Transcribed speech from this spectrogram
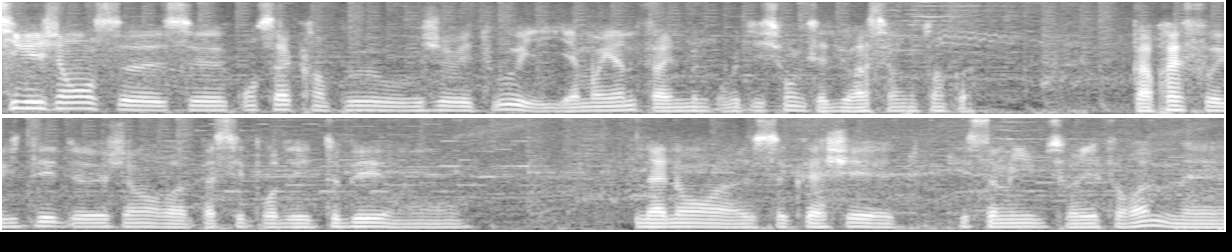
si les gens se, se consacrent un peu au jeu et tout, il y a moyen de faire une bonne compétition et que ça dure assez longtemps, quoi. Après, faut éviter de genre passer pour des teubés en, en allant euh, se clasher toutes les 5 minutes sur les forums, mais...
